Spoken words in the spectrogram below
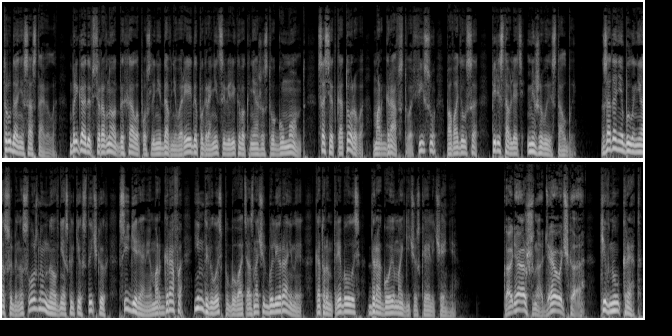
труда не составило. Бригада все равно отдыхала после недавнего рейда по границе Великого княжества Гумонт, сосед которого, маркграфство Фису, повадился переставлять межевые столбы. Задание было не особенно сложным, но в нескольких стычках с егерями Маркграфа им довелось побывать, а значит были и раненые, которым требовалось дорогое магическое лечение. «Конечно, девочка!» — кивнул Крет.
